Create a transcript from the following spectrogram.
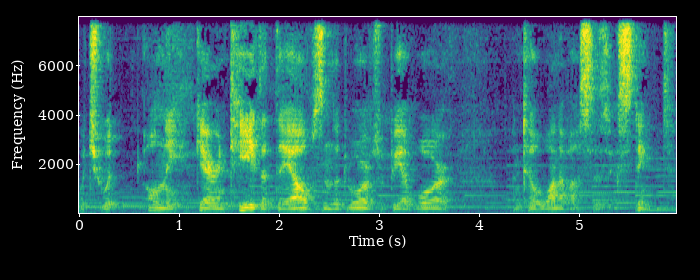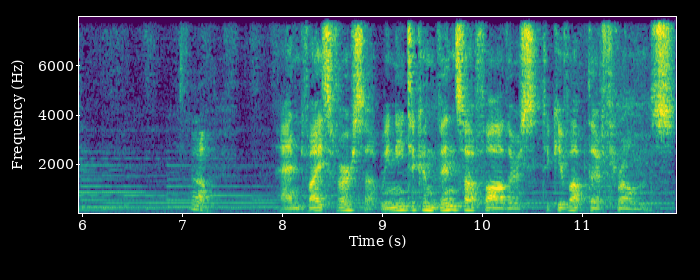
which would only guarantee that the elves and the dwarves would be at war until one of us is extinct. Oh, And vice versa. We need to convince our fathers to give up their thrones.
